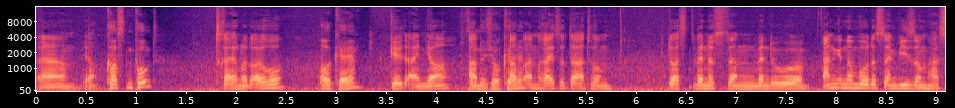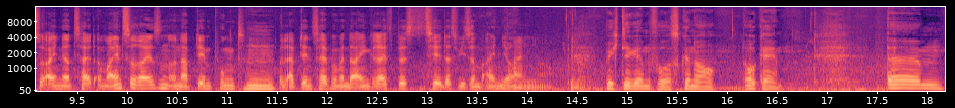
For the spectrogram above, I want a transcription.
Ähm, ja, Kostenpunkt? 300 Euro Okay. gilt ein Jahr ab, okay. ab Anreisedatum. Du hast, wenn du dann, wenn du angenommen wurdest, ein Visum, hast du ein Jahr Zeit, um einzureisen und ab dem Punkt Mhm. oder ab dem Zeitpunkt, wenn du eingereist bist, zählt das Visum ein Jahr. Ein Jahr, genau. Wichtige Infos, genau. Okay. Ähm,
